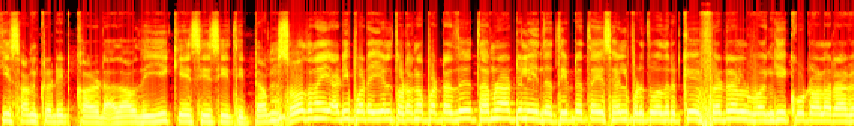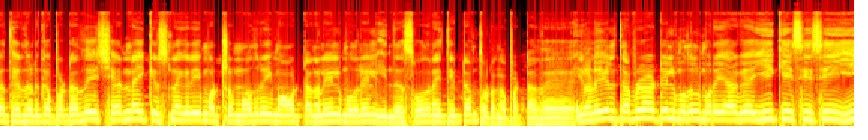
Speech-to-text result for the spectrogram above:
கிசான் கிரெடிட் கார்டு அதாவது இ கேசிசி திட்டம் சோதனை அடிப்படையில் தொடங்கப்பட்டது. தமிழ்நாட்டில் இந்த திட்டத்தை செயல்படுத்துவதற்கு பெடரல் வங்கி கூட்டாளராக தேர்ந்தெடுக்கப்பட்டது. சென்னை கிருஷ்ணகிரி மற்றும் மதுரை மாவட்டங்களில் முதலில் இந்த சோதனை திட்டம் தொடங்கப்பட்டது. இந்நிலையில் தமிழ்நாட்டில் முதல் முறையாக e KCC e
